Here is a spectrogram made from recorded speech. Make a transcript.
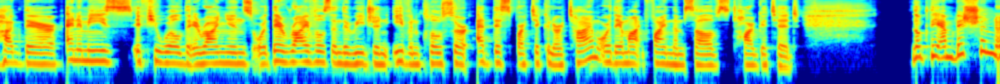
hug their enemies, if you will, the Iranians or their rivals in the region even closer at this particular time, or they might find themselves targeted. Look, the ambition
